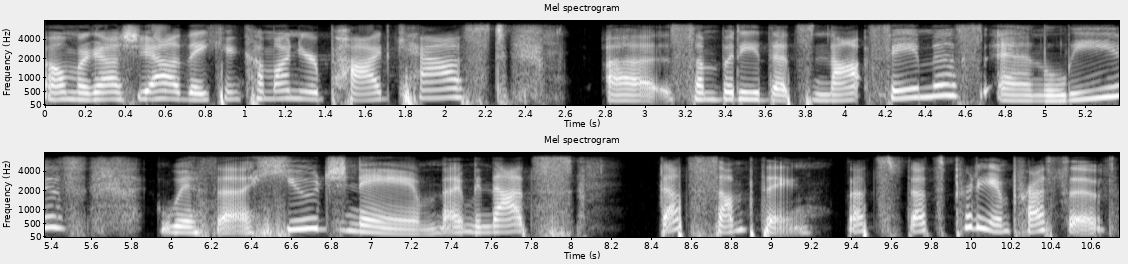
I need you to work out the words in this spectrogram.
Oh my gosh, yeah, they can come on your podcast. Uh, somebody that's not famous and leave with a huge name. I mean, that's that's something. That's that's pretty impressive.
